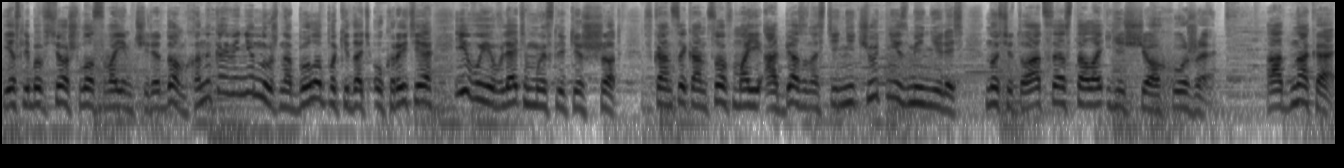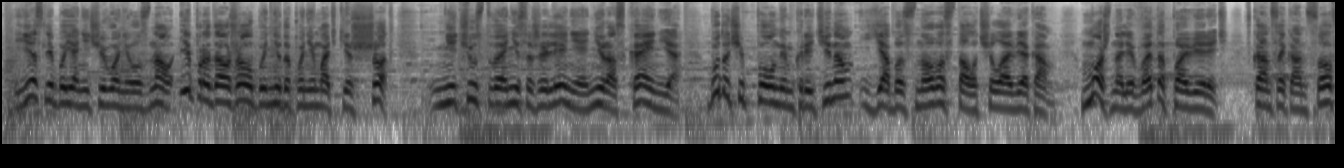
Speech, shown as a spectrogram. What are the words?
Если бы все шло своим чередом, Ханекаве не нужно было покидать укрытие и выявлять мысли Кишот. В конце концов, мои обязанности ничуть не изменились, но ситуация стала еще хуже. Однако, если бы я ничего не узнал и продолжал бы недопонимать Кишот, не чувствуя ни сожаления, ни раскаяния, будучи полным кретином, я бы снова стал человеком. Можно ли в это поверить? В конце концов,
